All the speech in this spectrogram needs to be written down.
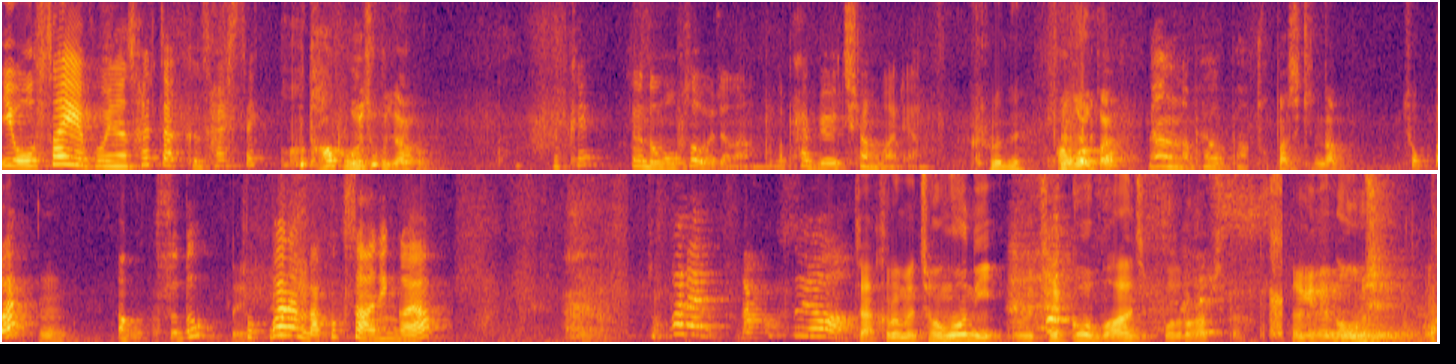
이 옷 사이에 보이는 살짝 그 살색 그거 다 보여줘 그냥 이렇게? 이거 너무 없어 보이잖아. 나팔 멸치란 말이야. 그러네. 밥 먹을 거야? 응, 나 배고파. 족발 시킨다? 족발? 응 막국수도? 네. 족발은 막국수 아닌가요? 족발은 막국수요. 자 그러면 정훈이 우리 제꾸 뭐 하는지 보도록 합시다 여기는 녹음실입니다.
